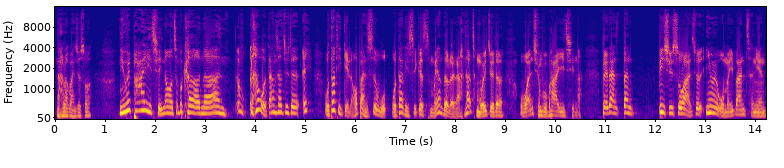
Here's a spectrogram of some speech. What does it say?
然后老板就说：“你会怕疫情哦？怎么可能？”然后我当下就觉得：“哎，我到底给老板是我，我到底是一个什么样的人啊？他怎么会觉得我完全不怕疫情呢？”对，但但必须说啊，就因为我们一般成年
